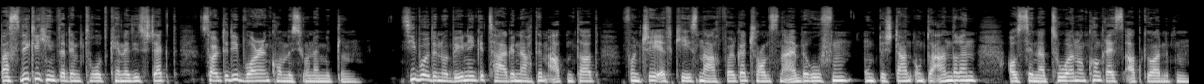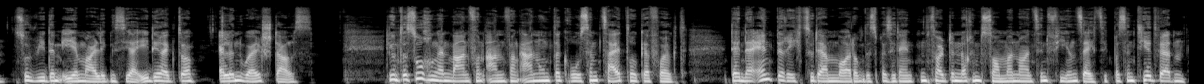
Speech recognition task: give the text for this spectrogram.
Was wirklich hinter dem Tod Kennedys steckt, sollte die Warren-Kommission ermitteln. Sie wurde nur wenige Tage nach dem Attentat von JFKs Nachfolger Johnson einberufen und bestand unter anderem aus Senatoren und Kongressabgeordneten sowie dem ehemaligen CIA-Direktor Alan Welch Dulles. Die Untersuchungen waren von Anfang an unter großem Zeitdruck erfolgt, denn der Endbericht zu der Ermordung des Präsidenten sollte noch im Sommer 1964 präsentiert werden,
